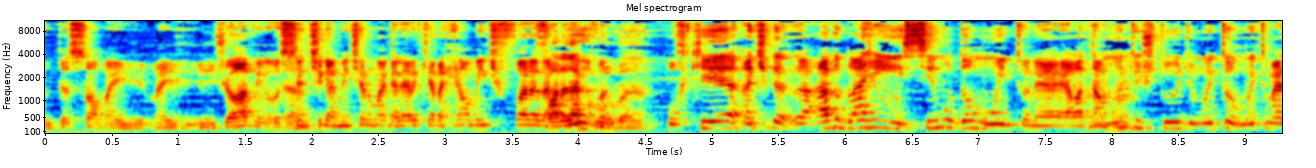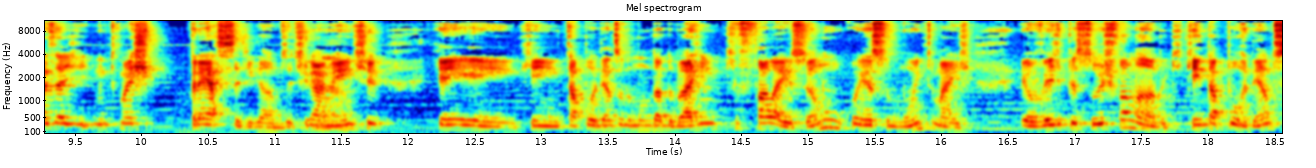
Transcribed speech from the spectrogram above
do pessoal mais, mais jovem, ou se É. antigamente era uma galera que era realmente fora, Fora da, da curva, curva, né? Porque a, antiga, a dublagem em si mudou muito, né? Ela tá Uhum. muito estúdio, muito, muito, mais, muito mais pressa, digamos. Antigamente, quem, quem tá por dentro do mundo da dublagem que fala isso. Eu não conheço muito, mas eu vejo pessoas falando que quem tá por dentro,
